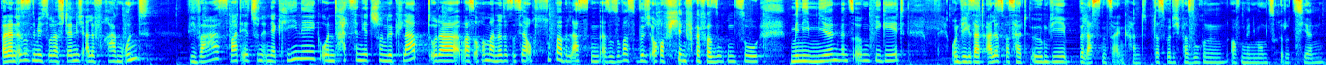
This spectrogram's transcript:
weil dann ist es nämlich so, dass ständig alle fragen, und wie war es? Wart ihr jetzt schon in der Klinik und hat es denn jetzt schon geklappt oder was auch immer? Ne? Das ist ja auch super belastend. Also sowas würde ich auch auf jeden Fall versuchen zu minimieren, wenn es irgendwie geht. Und wie gesagt, alles, was halt irgendwie belastend sein kann, das würde ich versuchen, auf ein Minimum zu reduzieren.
